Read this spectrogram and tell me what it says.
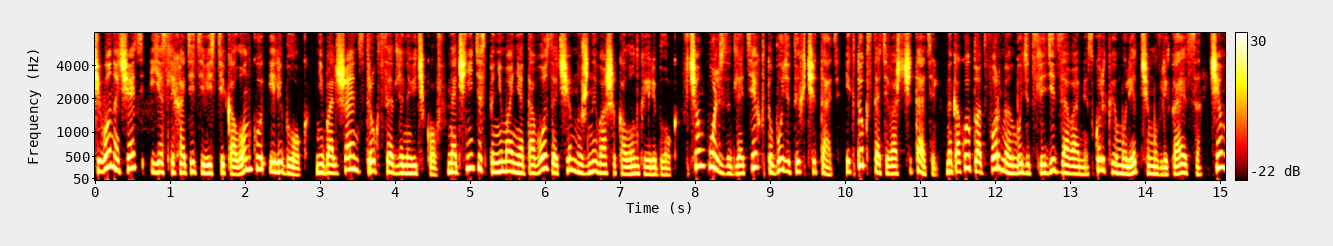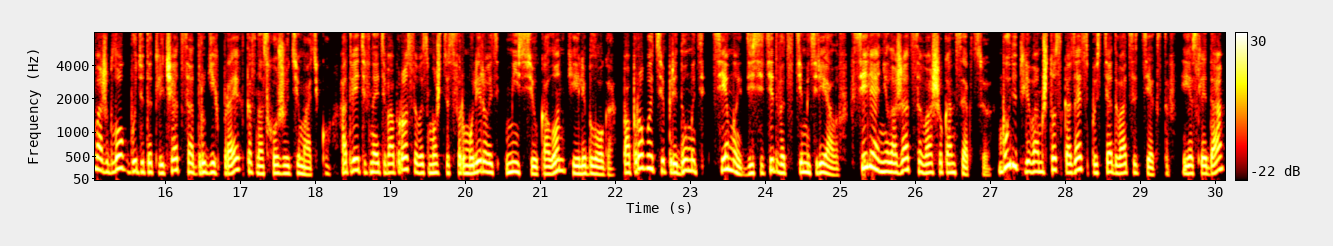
Чего начать, если хотите вести колонку или блог? Небольшая инструкция для новичков. Начните с понимания того, зачем нужны ваша колонка или блог. В чем польза для тех, кто будет их читать? И кто, кстати, ваш читатель? На какой платформе он будет следить за вами? Сколько ему лет, чем увлекается? Чем ваш блог будет отличаться от других проектов на схожую тематику? Ответив на эти вопросы, вы сможете сформулировать миссию колонки или блога. Попробуйте придумать темы 10-20 материалов. Все ли они ложатся в вашу концепцию? Будет ли вам что сказать спустя 20 текстов? Если да,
